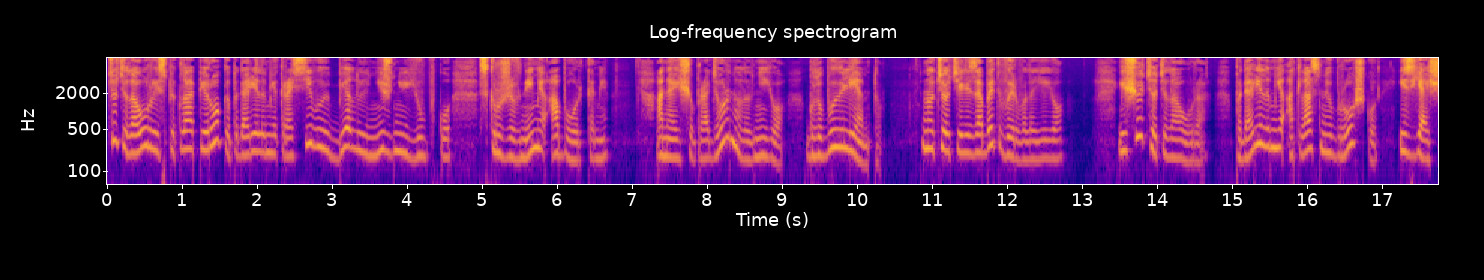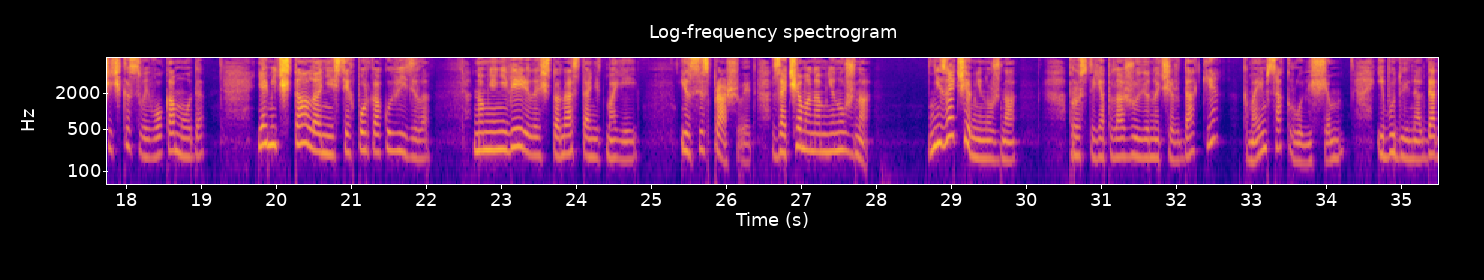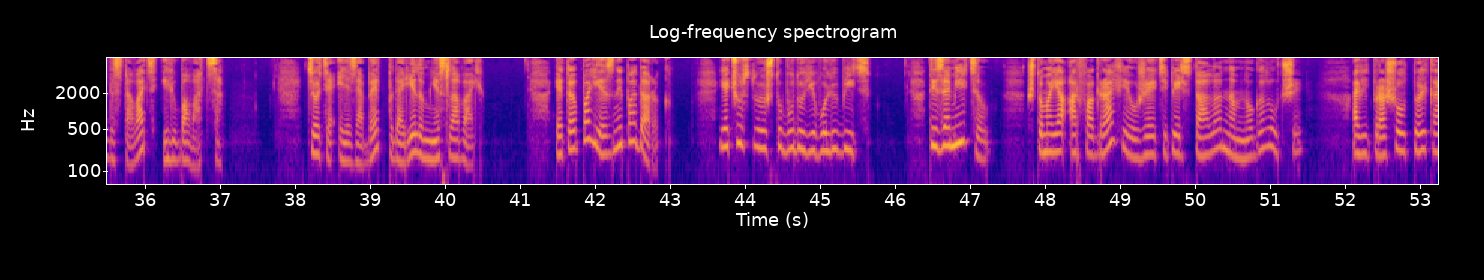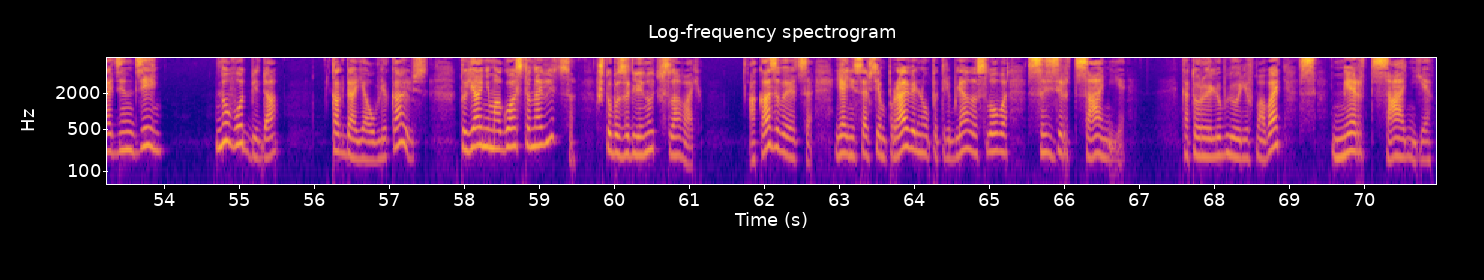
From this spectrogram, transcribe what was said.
Тетя Лаура испекла пирог и подарила мне красивую белую нижнюю юбку с кружевными оборками. Она еще продернула в нее голубую ленту, но тетя Элизабет вырвала ее. Еще тетя Лаура подарила мне атласную брошку из ящичка своего комода. Я мечтала о ней с тех пор, как увидела, но мне не верилось, что она станет моей. Илси спрашивает, зачем она мне нужна. Ни зачем не нужна. Просто я положу ее на чердаке к моим сокровищам и буду иногда доставать и любоваться. Тетя Элизабет подарила мне словарь. Это полезный подарок. Я чувствую, что буду его любить. Ты заметил, что моя орфография уже теперь стала намного лучше? А ведь прошел только один день. Но вот беда. Когда я увлекаюсь, то я не могу остановиться, чтобы заглянуть в словарь. Оказывается, я не совсем правильно употребляла слово «созерцание», которое люблю рифмовать с «мерцанье».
